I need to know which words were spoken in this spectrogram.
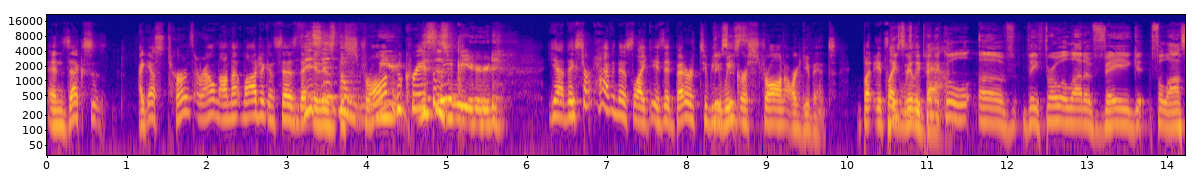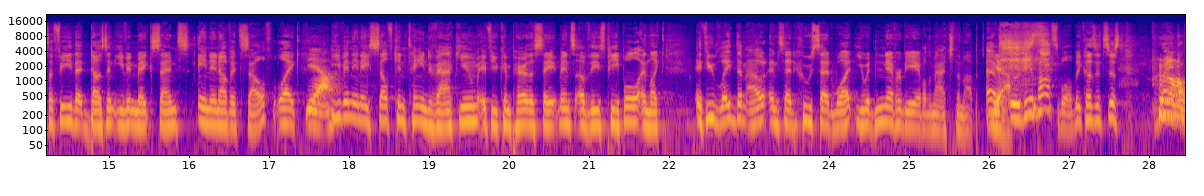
And Zechs, I guess, turns around on that logic and says that This it is, the, strong weird, who creates This the is weak. weird. Yeah, they start having this like, is it better to be This weak is- or strong argument? But it's like this really is the bad. pinnacle of they throw a lot of vague philosophy that doesn't even make sense in and of itself. Like, Yeah. even in a self-contained vacuum, if you compare the statements of these people and like if you laid them out and said who said what, you would never be able to match them up. Ever. Yeah. It would be impossible because it's just it on a random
